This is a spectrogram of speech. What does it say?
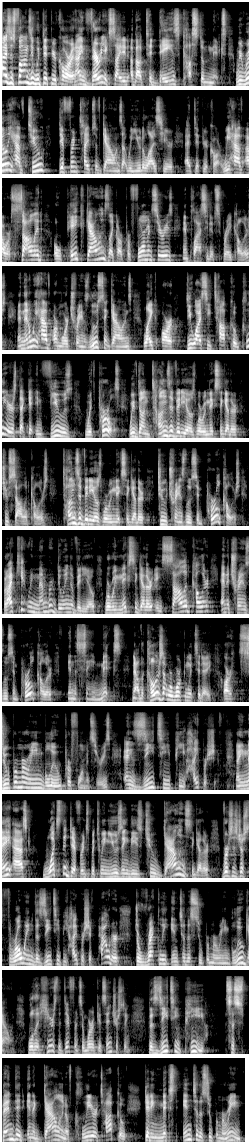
guys, it's Fonzie with Dip Your Car, and I am very excited about today's custom mix. We really have two different types of gallons that we utilize here at Dip Your Car. We have our solid opaque gallons like our Performance Series and Plasti-Dip spray colors. And then we have our more translucent gallons like our DYC Top Coat Clears that get infused with pearls. We've done tons of videos where we mix together two solid colors tons of videos where we mix together two translucent pearl colors, but I can't remember doing a video where we mix together a solid color and a translucent pearl color in the same mix. Now, the colors that we're working with today are Supermarine Blue Performance Series and ZTP Hypershift. Now, you may ask, What's the difference between using these two gallons together versus just throwing the ZTP Hypershift powder directly into the Supermarine Blue gallon? Well, the, here's the difference and where it gets interesting. The ZTP suspended in a gallon of clear top coat getting mixed into the Supermarine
